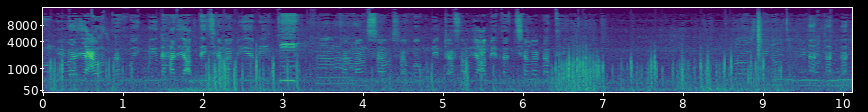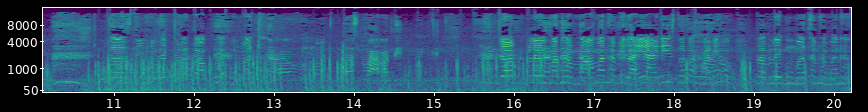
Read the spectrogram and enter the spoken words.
घूमे बार जाओ तो कोई कोई दहार जाते छे ना अभी अभी घर मन सब सब बहू बेटा सब जाबे तो अच्छा लगा थे दस दिन हो गए पूरा बाबू का घूमत दस बारह दिन हो गए। जब ले मतलब आ रही इतना संगवारी हो तब ले हमन हा।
